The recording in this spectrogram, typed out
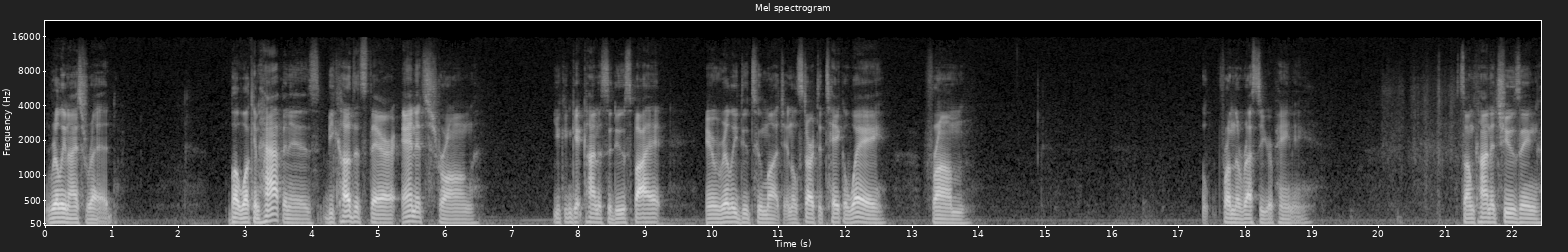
really nice red. But what can happen is because it's there and it's strong, you can get kind of seduced by it and really do too much and it'll start to take away from from the rest of your painting. So I'm kind of choosing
